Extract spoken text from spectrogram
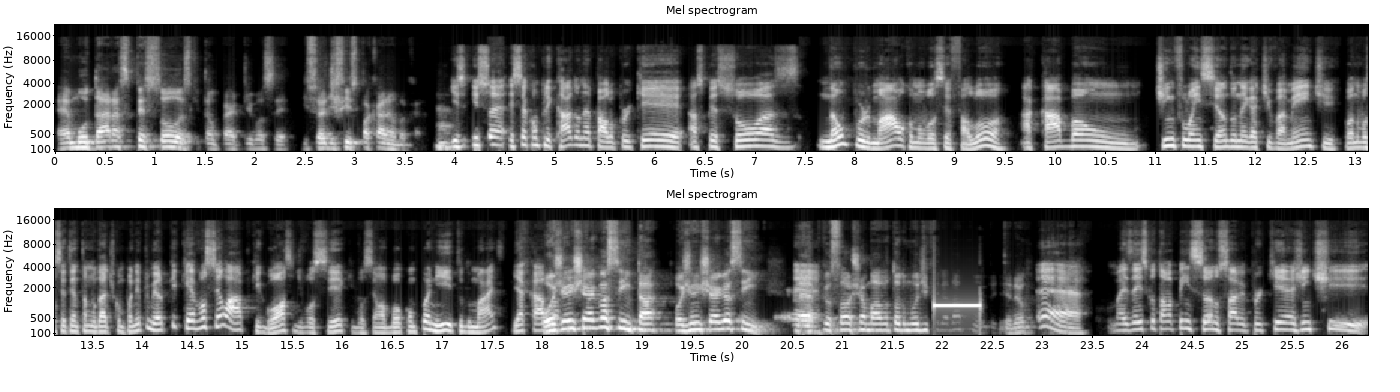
é mudar as pessoas que estão perto de você. Isso é difícil pra caramba, cara. Isso, isso, é, isso é complicado, né, Paulo? Porque as pessoas não por mal, como você falou, acabam te influenciando negativamente quando você tenta mudar de companhia, primeiro porque quer você lá, porque gosta de você, que você é uma boa companhia e tudo mais, e acaba... Hoje eu enxergo assim, tá? Hoje eu enxergo assim. É, é porque eu só chamava todo mundo de filha da puta, entendeu? É, mas é isso que eu tava pensando, sabe? Porque a gente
